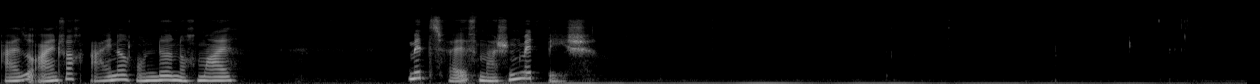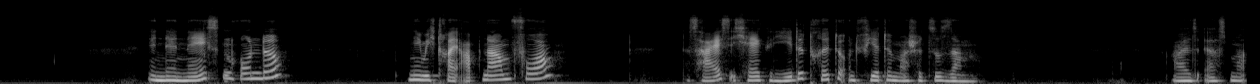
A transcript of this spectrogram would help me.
also einfach eine Runde nochmal mit zwölf Maschen mit Beige. In der nächsten Runde nehme ich drei Abnahmen vor. Das heißt, ich häkel jede dritte und vierte Masche zusammen. Also erstmal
